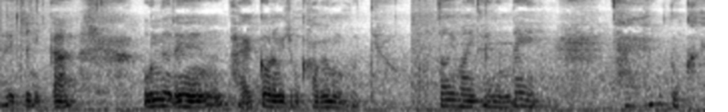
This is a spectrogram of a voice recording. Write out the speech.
해주니까 오늘은 발걸음이 좀 가벼운 것 같아요. 걱정이 많이 되는데 잘 해보도록 하겠습니다.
